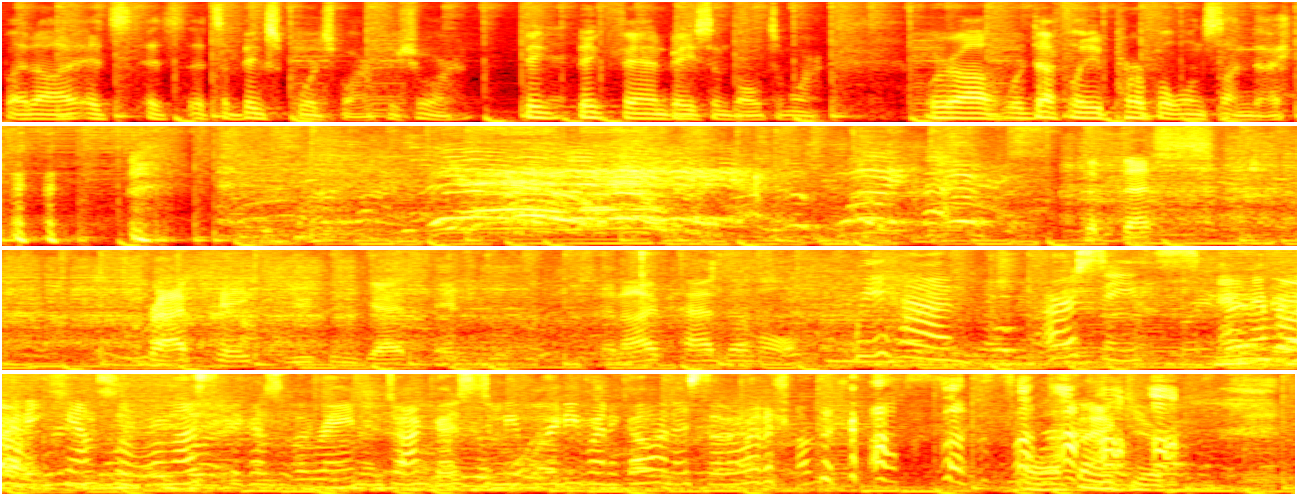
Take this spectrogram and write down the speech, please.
but uh, it's it's it's a big sports bar for sure. Big big fan base in Baltimore. We're uh, we're definitely purple on Sunday. the best crab cake you can get anywhere. And I've had them all. We had our seats, and everybody canceled on us because of the rain. And John goes to me, "Where do you want to go?" And I said, "I want to come to Costa's." oh, thank you.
